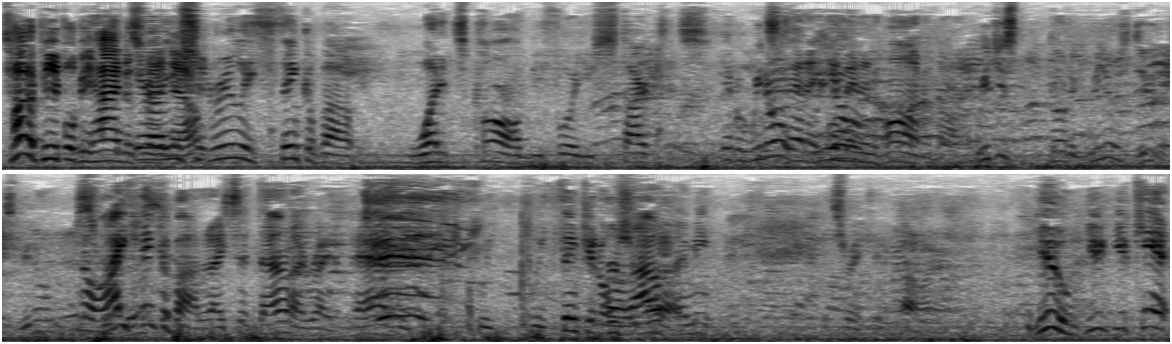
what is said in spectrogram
ton of people behind us You know, right you now. should really think about what it's called before you start this. Yeah, but we don't- Instead of him and hawing about it. We just go to we just do this. We don't. No, I this. think about it. I sit down, I write a pad, we, we, think it all out. I mean, it's right Oh, all right. You, you, you can't.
